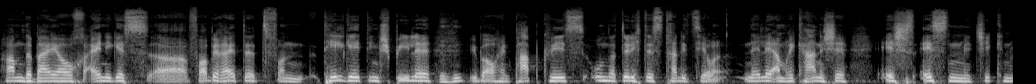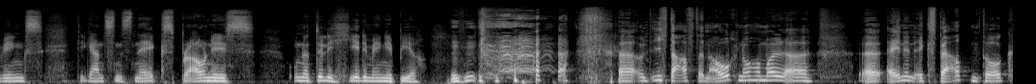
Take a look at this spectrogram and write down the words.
haben dabei auch einiges äh, vorbereitet, von Tailgating-Spiele mhm. über auch ein Pub-Quiz und natürlich das traditionelle amerikanische Essen mit Chicken Wings, die ganzen Snacks, Brownies und natürlich jede Menge Bier. Mhm. Äh, und ich darf dann auch noch einmal äh, äh, einen Expertentalk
